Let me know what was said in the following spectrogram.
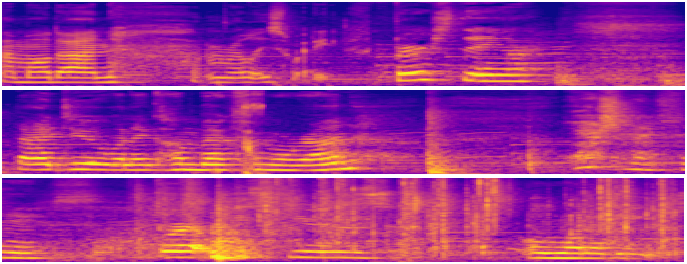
I'm all done. I'm really sweaty. First thing that I do when I come back from a run, my face. Or at least use one of these.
